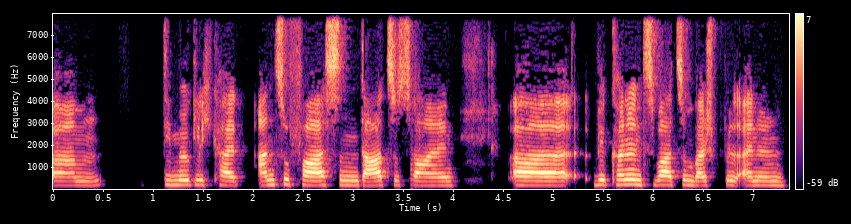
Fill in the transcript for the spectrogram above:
ähm, die Möglichkeit anzufassen, da zu sein. Äh, wir können zwar zum Beispiel einen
